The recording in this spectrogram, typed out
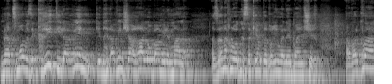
מעצמו וזה קריטי להבין, כדי להבין שהרע לא בא מלמעלה. אז אנחנו עוד נסכם את הדברים האלה בהמשך. אבל כבר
